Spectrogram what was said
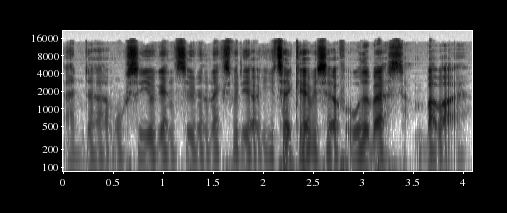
and uh, we'll see you again soon in the next video. You take care of yourself. All the best. Bye bye.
